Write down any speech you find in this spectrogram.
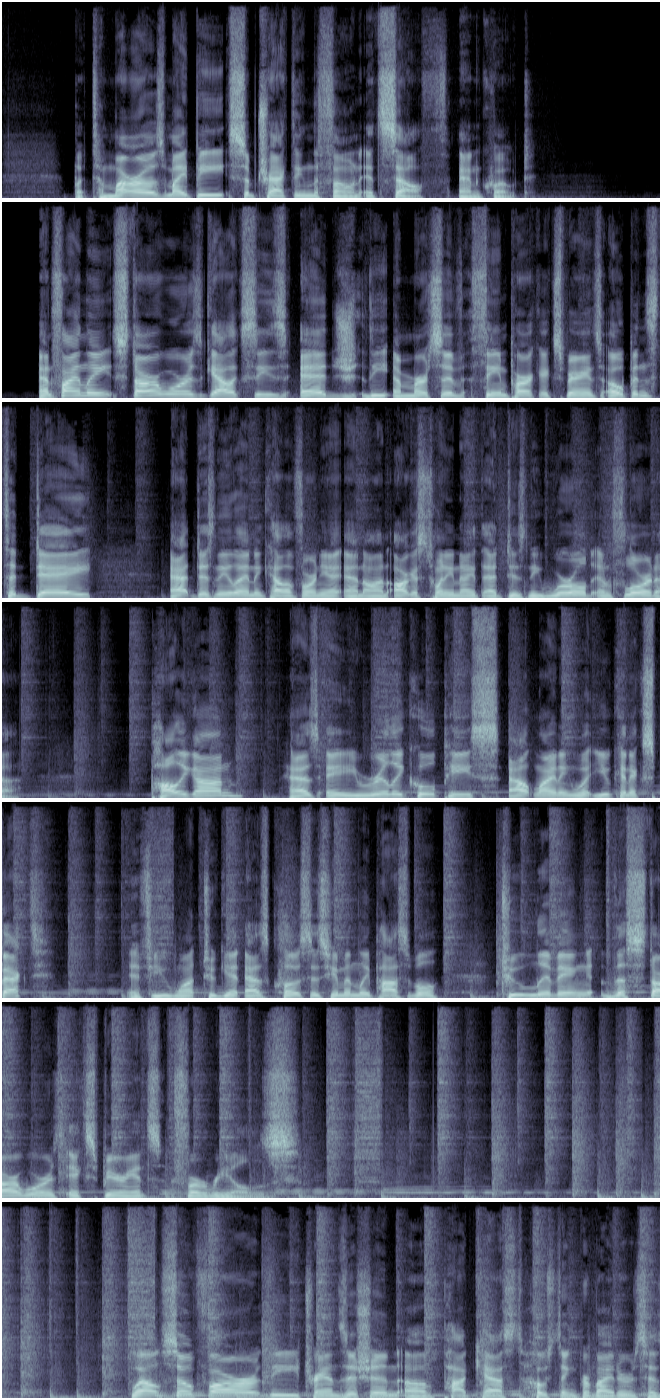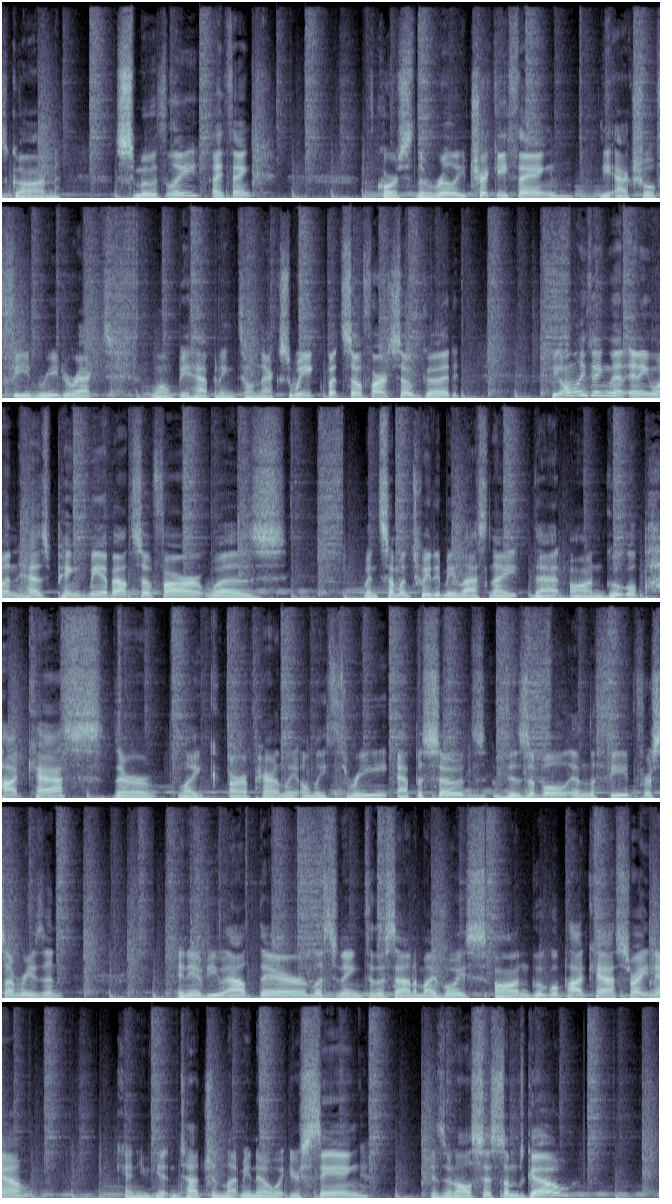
but tomorrow's might be subtracting the phone itself. End quote. And finally, Star Wars Galaxy's Edge, the immersive theme park experience, opens today at Disneyland in California and on August 29th at Disney World in Florida. Polygon has a really cool piece outlining what you can expect if you want to get as close as humanly possible to living the Star Wars experience for reals. Well, so far, the transition of podcast hosting providers has gone smoothly, I think. Of course, the really tricky thing, the actual feed redirect, won't be happening till next week, but so far, so good. The only thing that anyone has pinged me about so far was when someone tweeted me last night that on Google Podcasts there like are apparently only 3 episodes visible in the feed for some reason. Any of you out there listening to the sound of my voice on Google Podcasts right now? Can you get in touch and let me know what you're seeing? Is it all systems go?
